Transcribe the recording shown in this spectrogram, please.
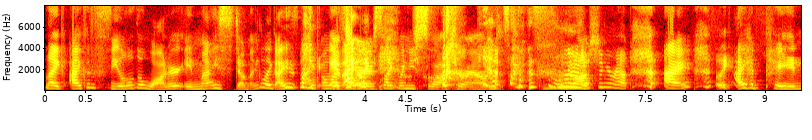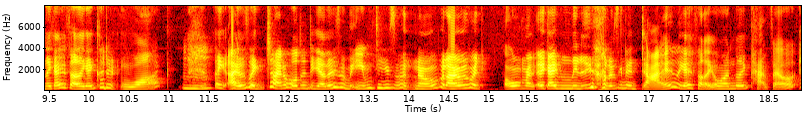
Like I could feel the water in my stomach. Like I like Oh, if that's I, worst. Like, when you slosh around. Yes, I was sloshing around. I like I had pain. Like I felt like I couldn't walk. Mm-hmm. Like I was like trying to hold it together so the EMTs went no, but I was like, oh my! Like I literally thought I was gonna die. Like I felt like I wanted to like pass out.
